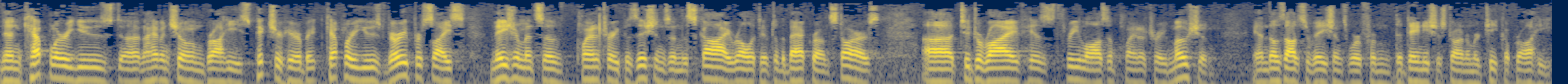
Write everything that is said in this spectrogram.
Then Kepler used, uh, and I haven't shown Brahe's picture here, but Kepler used very precise measurements of planetary positions in the sky relative to the background stars uh, to derive his three laws of planetary motion. And those observations were from the Danish astronomer Tycho Brahe.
